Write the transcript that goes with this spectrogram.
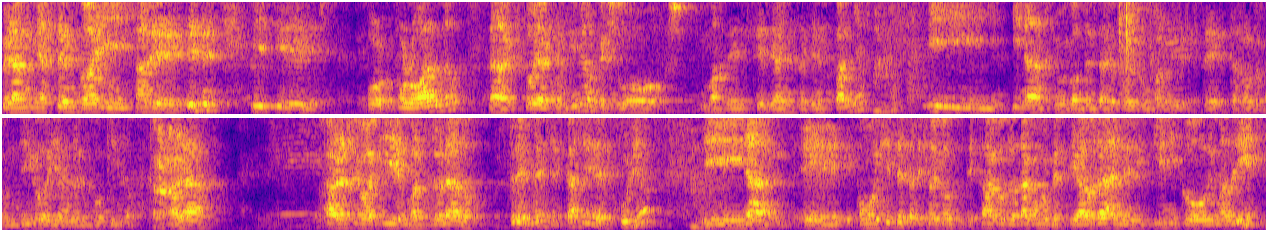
verán mi acento ahí sale y, por, por, lo alto. Nada, soy argentina, aunque llevo más de siete años aquí en España. y, y, nada, estoy muy contenta de poder compartir este, este rato contigo y hablar un poquito. Ahora, ahora llevo aquí en Barcelona dos, tres meses casi, desde julio. Y nada, eh, como dijiste, soy, estaba contratada como investigadora en el Clínico de Madrid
